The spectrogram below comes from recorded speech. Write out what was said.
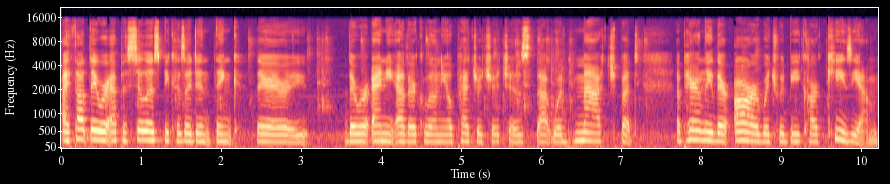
I thought they were Epistylis because I didn't think there there were any other colonial peritrichs that would match, but apparently there are, which would be Carchesium.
